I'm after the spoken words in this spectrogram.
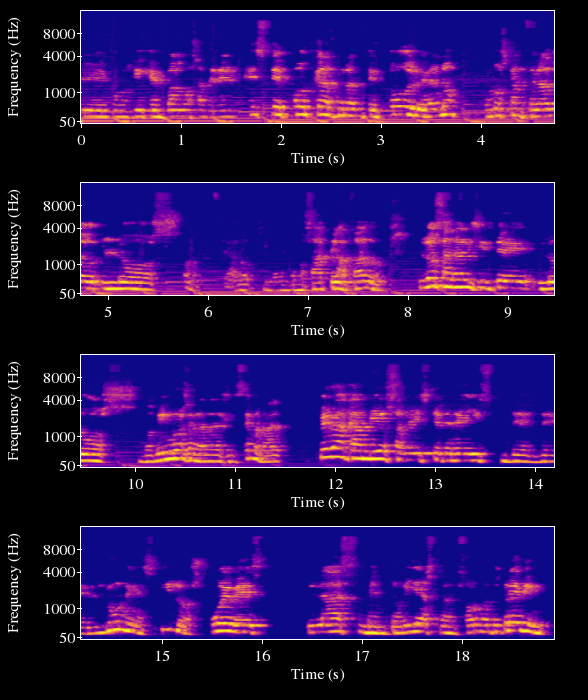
eh, como os dije, vamos a tener este podcast durante todo el verano. Hemos cancelado los, bueno, cancelado, simplemente hemos aplazado los análisis de los domingos, el análisis semanal, pero a cambio sabéis que tenéis desde el lunes y los jueves las mentorías Transforma tu Trading,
